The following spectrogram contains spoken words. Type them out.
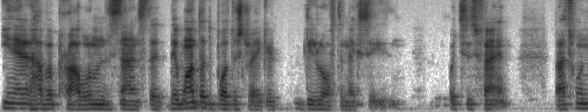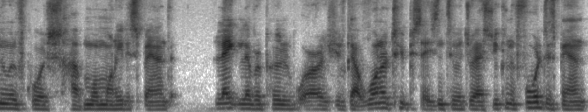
United have a problem in the sense that they wanted to put the striker deal off the next season, which is fine. That's when they will, of course, have more money to spend. Like Liverpool, where if you've got one or two positions to address, you can afford to spend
